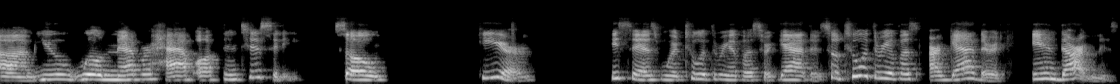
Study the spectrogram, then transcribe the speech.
Um, you will never have authenticity. So here, he says, where two or three of us are gathered. So two or three of us are gathered in darkness.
